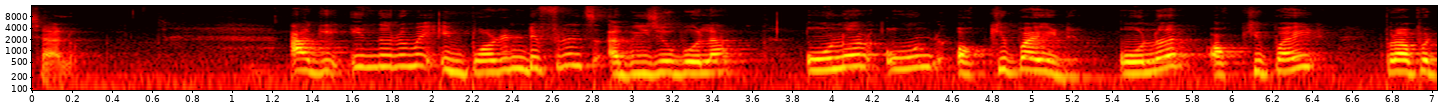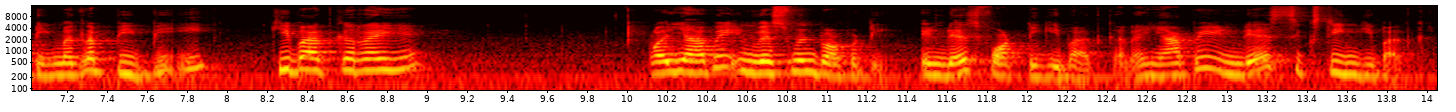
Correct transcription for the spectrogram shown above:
चलो। आगे, इन दोनों में इंपॉर्टेंट डिफरेंस अभी जो बोला owner owned occupied owner occupied property मतलब पीपीई की बात कर रही है। और यहाँ पे इन्वेस्टमेंट प्रॉपर्टी इंडेस 40 की बात कर रहा है। यहाँ पे इंडेस 16 की बात कर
